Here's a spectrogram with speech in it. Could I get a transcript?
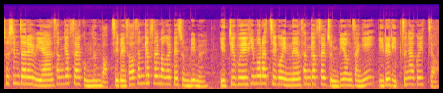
초심자를 위한 삼겹살 굽는 법, 집에서 삼겹살 먹을 때 준비물, 유튜브에 휘몰아치고 있는 삼겹살 준비 영상이 이를 입증하고 있죠.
